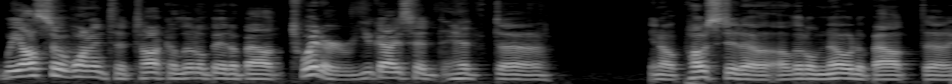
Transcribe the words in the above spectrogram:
we also wanted to talk a little bit about Twitter. You guys had had uh, you know posted a, a little note about uh,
